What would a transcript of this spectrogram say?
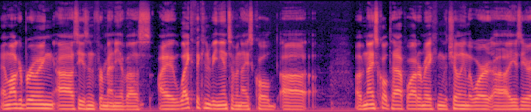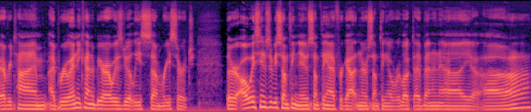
and lager brewing uh, season for many of us. I like the convenience of a nice cold. Uh, of nice cold tap water, making the chilling of the wort uh, easier. Every time I brew any kind of beer, I always do at least some research. There always seems to be something new, something I've forgotten, or something overlooked. I've been in a. Uh,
